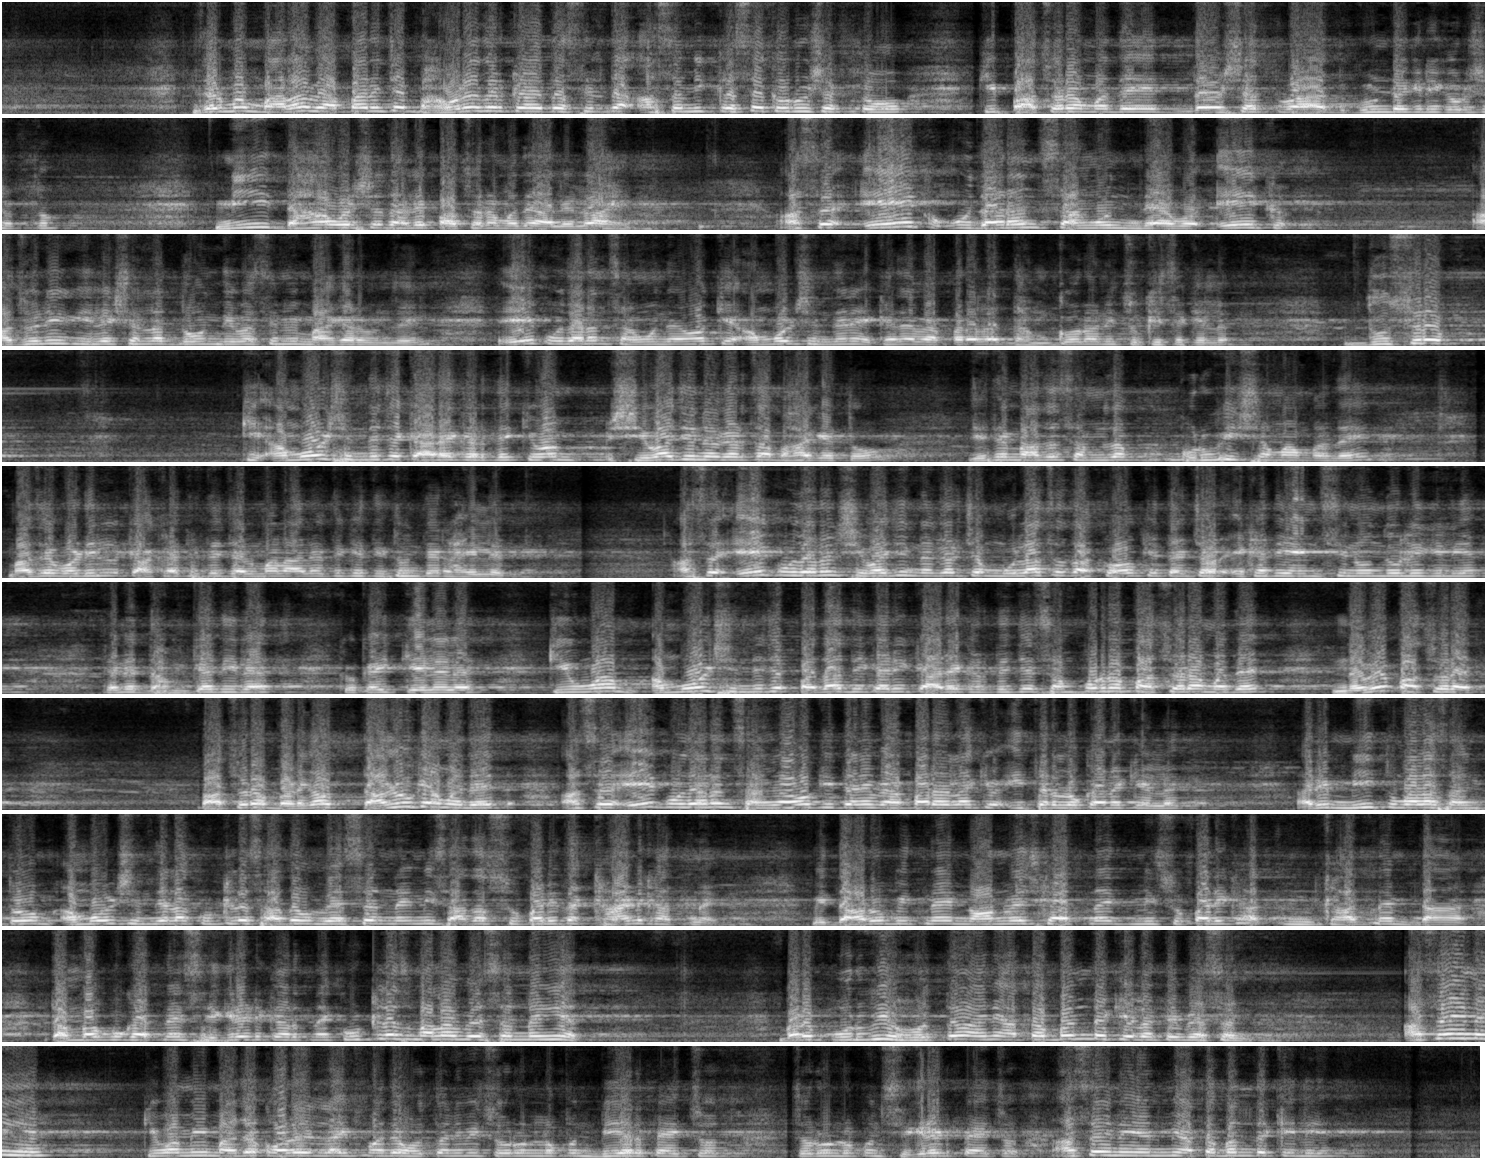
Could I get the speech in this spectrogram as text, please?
जर मग मला व्यापाऱ्यांच्या भावना जर कळत असतील तर असं मी कसं करू शकतो की पाचोऱ्यामध्ये दहशतवाद गुंडगिरी करू शकतो? मी दहा वर्ष झाले पाचोऱ्यामध्ये आलेलो आहे. असं एक उदाहरण सांगून द्यावं. एक अजूनही इलेक्शनला दोन दिवस मी माघार होऊन जाईल. एक उदाहरण सांगून द्यावं की अमोल शिंदेने एखाद्या व्यापाऱ्याला धमकवलं आणि चुकीचं केलं. दुसरं की अमोल शिंदेचे कार्यकर्ते किंवा शिवाजीनगरचा भाग येतो जिथे माझं समजा पूर्वी श्रमामध्ये माझे वडील काका तिथे जन्माला आले होते की तिथून ते राहिलेत. असं एक उदाहरण शिवाजीनगरच्या मुलाचं दाखवावं की त्याच्यावर एखादी एनसी नोंदवली गेली आहे त्याने धमक्या दिल्यात किंवा काही केलेल्या आहेत. किंवा अमोल शिंदेचे पदाधिकारी कार्यकर्ते जे संपूर्ण पाचोऱ्यामध्ये आहेत नवे पाचोरे आहेत. पाचोरा बडगाव तालुक्यामध्ये आहेत. असं एक उदाहरण सांगावं की त्याने व्यापाऱ्याला किंवा इतर लोकांना केलं अरे मी तुम्हाला सांगतो अमोल शिंदेला कुठलं साधं व्यसन नाही मी साधा सुपारीचा खांड खात नाही. मी दारू पित नाही नॉनव्हेज खात नाही मी सुपारी खात खात नाही तंबाखू खात नाही सिगरेट करत नाही कुठलंच मला व्यसन नाही बरं पूर्वी होतं आणि आता बंद केलं ते व्यसन. असंही नाहीये. किंवा मी माझ्या कॉलेज लाईफमध्ये होतो आणि मी चोरून लपून बिअर प्यायचो चोरून लपून सिगरेट प्यायचो असंही नाही आणि मी आता बंद केली आहे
